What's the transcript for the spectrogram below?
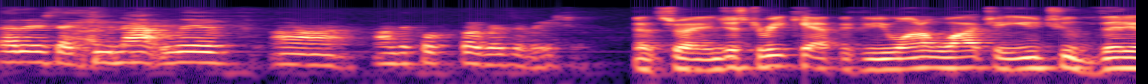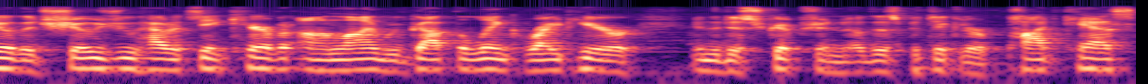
others that do not live uh, on the Cocopah reservation. That's right. And just to recap, if you want to watch a YouTube video that shows you how to take care of it online, we've got the link right here in the description of this particular podcast.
